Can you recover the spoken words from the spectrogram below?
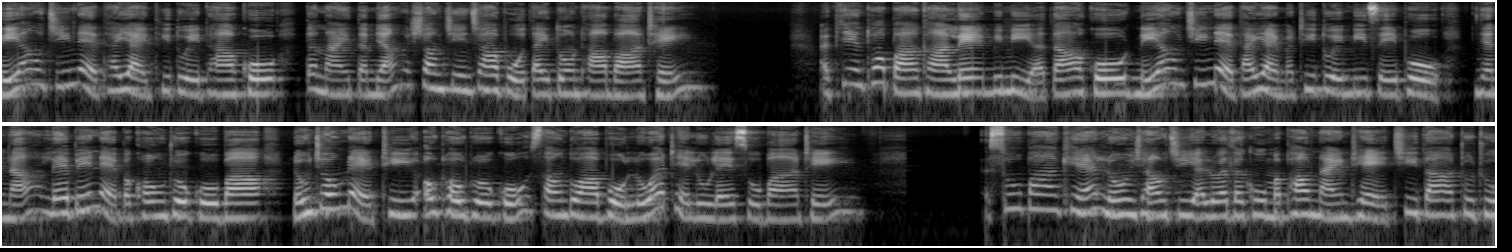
နေအောင်ကြီးနဲ့ထက်ရိုက်ထိတွေ့ထားကိုတနိုင်တမျှရှောင်ကျဉ်ကြဖို့တိုက်တွန်းထားပါတယ်။အပြင်ထွက်ပါကလည်းမိမိအသားကိုနေအောင်ကြီးနဲ့ဓာတ်ရိုက်မထိတွေ့မိစေဖို့ညနာလဲပင်းနဲ့ပခုံးတို့ကိုပါ လုံချုံနဲ့ထီအုတ်ထုပ်တို့ကိုစောင်းသွားဖို့လိုအပ်တယ်လို့လဲဆိုပါတယ်။ အဆိုပါခဲလွန်ရောင်ကြီးအလွယ်တကူမဖောက်နိုင်တဲ့ခြိသားထူထူ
